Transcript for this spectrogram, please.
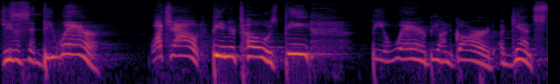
Jesus said, Beware, watch out, be on your toes, be, be aware, be on guard against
